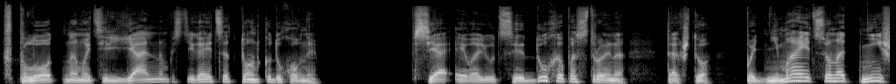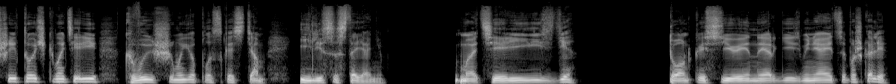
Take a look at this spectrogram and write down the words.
в плотно-материальном постигается тонко-духовное. Вся эволюция духа построена так, что поднимается он от низшей точки материи к высшим ее плоскостям или состояниям. Материи везде. Тонкость ее энергии изменяется по шкале.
